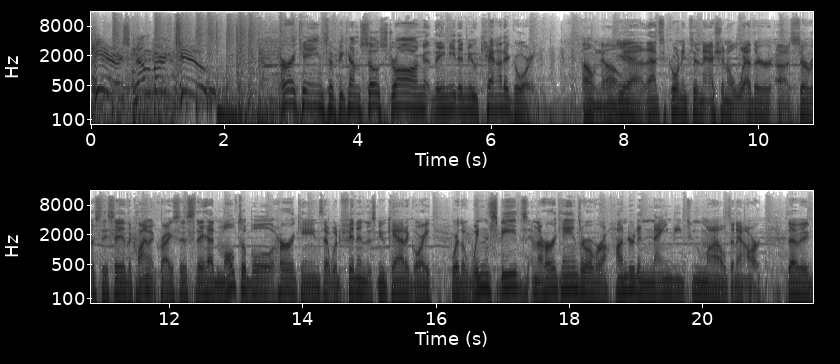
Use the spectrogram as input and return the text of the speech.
Here's number two. Hurricanes have become so strong, they need a new category. Oh no! Yeah, that's according to the National Weather uh, Service. They say the climate crisis, they had multiple hurricanes that would fit in this new category where the wind speeds in the hurricanes are over 192 miles an hour. That would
